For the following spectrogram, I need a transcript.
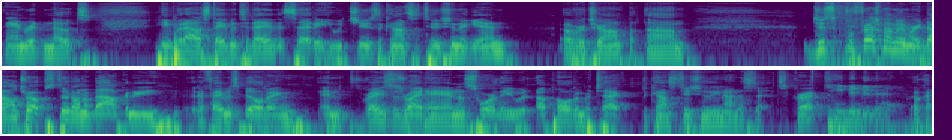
handwritten notes. He put out a statement today that said he would choose the Constitution again over Trump. Um, just to refresh my memory, Donald Trump stood on a balcony at a famous building and raised his right hand and swore that he would uphold and protect the Constitution of the United States. Correct? he did do that. Okay.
